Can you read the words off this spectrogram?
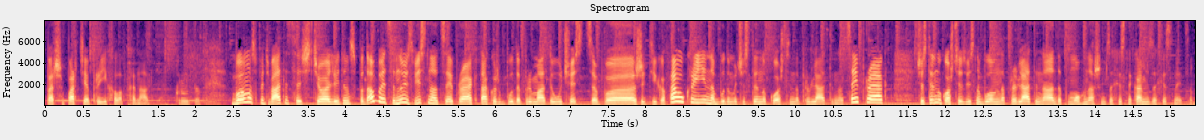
перша партія приїхала в Канаду. Круто. Будемо сподіватися, що людям сподобається. Ну і звісно, цей проект також буде приймати участь в житті кафе Україна. Будемо частину коштів направляти на цей проект. Частину коштів, звісно, будемо направляти на допомогу нашим захисникам і захисницям.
